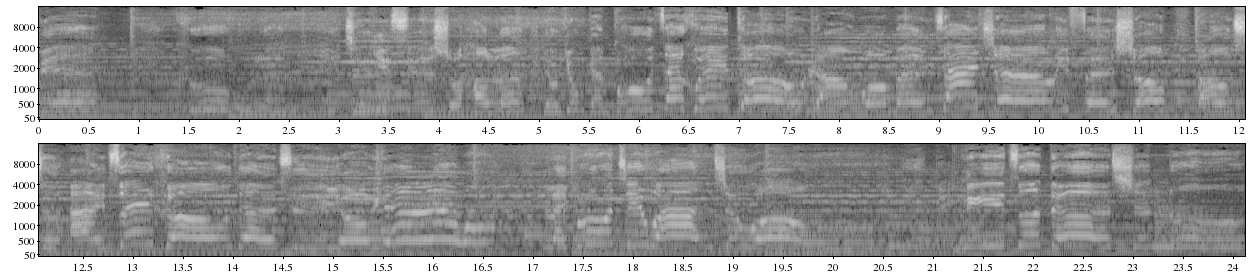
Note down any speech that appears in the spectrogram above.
别哭了。这一次。说好了要勇敢，不再回头，爱最后的自由。原谅我来不及完成我对你做的承诺，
